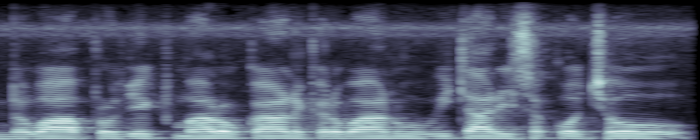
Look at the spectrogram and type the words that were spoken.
નવા પ્રોજેક્ટમાં રોકાણ કરવાનું વિચારી શકો છો.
